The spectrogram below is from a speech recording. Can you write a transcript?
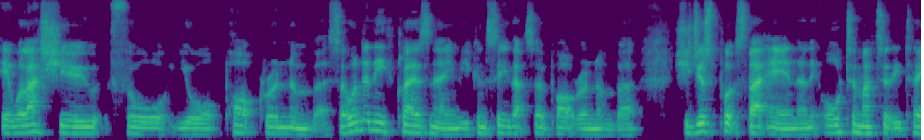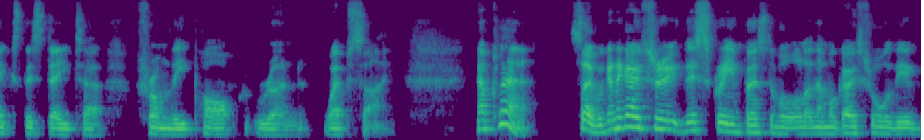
it will ask you for your parkrun number. So underneath Claire's name, you can see that's her parkrun number. She just puts that in and it automatically takes this data from the parkrun website. Now, Claire, so we're going to go through this screen first of all, and then we'll go through all the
